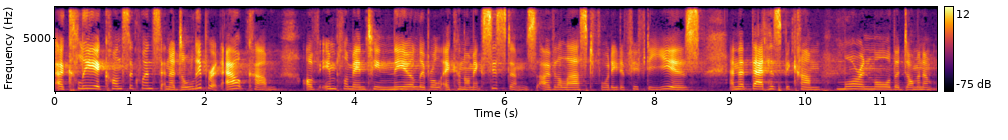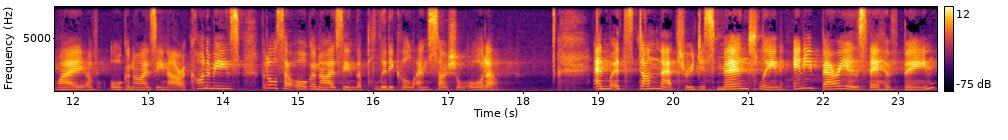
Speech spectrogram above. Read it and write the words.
a clear consequence and a deliberate outcome of implementing neoliberal economic systems over the last 40 to 50 years, and that that has become more and more the dominant way of organising our economies, but also organising the political and social order. And it's done that through dismantling any barriers there have been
